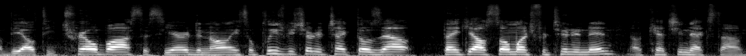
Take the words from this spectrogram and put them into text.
of the LT Trail Boss, the Sierra Denali. So please be sure to check those out. Thank y'all so much for tuning in. I'll catch you next time.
